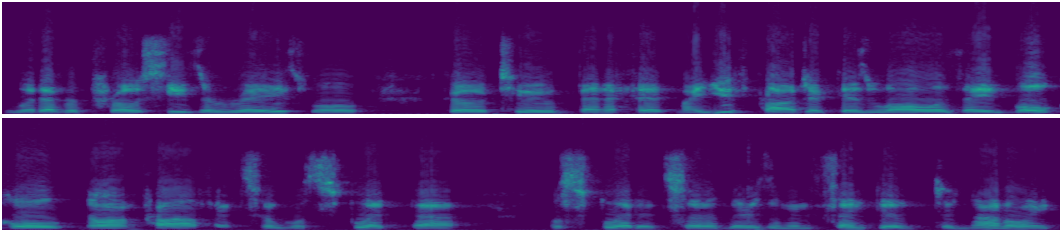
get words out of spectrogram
whatever proceeds are raised will go to benefit my youth project as well as a local nonprofit. So we'll split uh, we'll split it. So there's an incentive to not only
